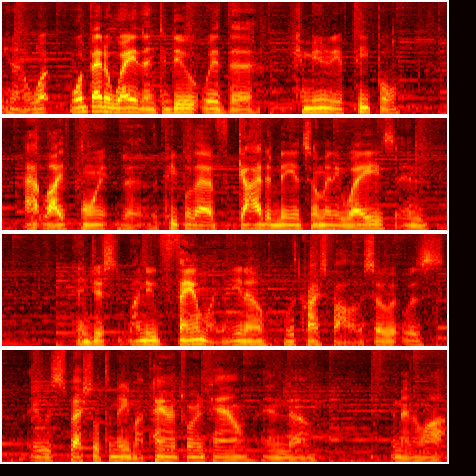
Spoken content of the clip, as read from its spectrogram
you know, what, what better way than to do it with the community of people at Life Point, the, the people that have guided me in so many ways and, and just my new family, you know, with Christ followers. So it was, it was special to me. My parents were in town, and um, it meant a lot.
